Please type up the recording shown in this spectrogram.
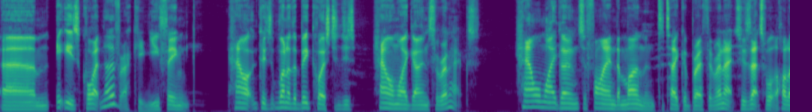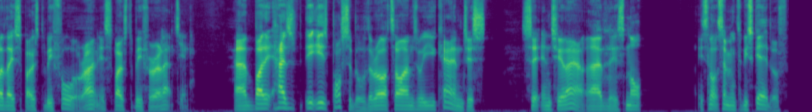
um, it is quite nerve wracking. You think how because one of the big questions is how am I going to relax? How am I going to find a moment to take a breath and relax? Because that's what a holiday's supposed to be for, right? It's supposed to be for relaxing. Um, but it has it is possible. There are times where you can just sit and chill out. Um, it's not it's not something to be scared of.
